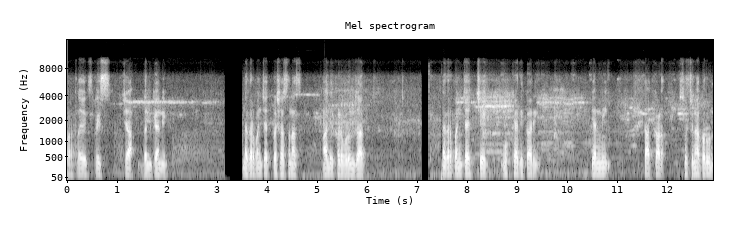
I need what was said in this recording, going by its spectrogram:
भारतलाईव्ह एक्सप्रेसच्या दणक्याने नगरपंचायत प्रशासनास आली खडबडून जात नगरपंचायतचे मुख्याधिकारी यांनी तात्काळ सूचना करून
